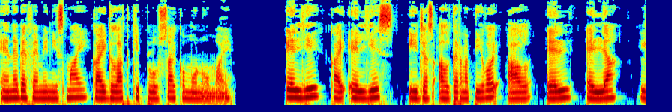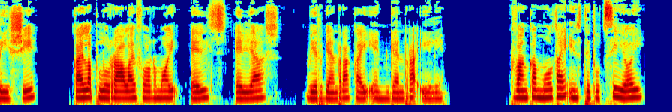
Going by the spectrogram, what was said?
ene de feminismai kai glatki plussai comunumai. Egli kai ellis igas alternativoi al el, ella, lishi, kai la pluralai formoi els, ellas, virgenra kai ingenra ili. Kvanka multai institucioi,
